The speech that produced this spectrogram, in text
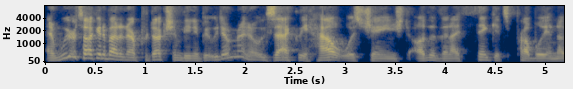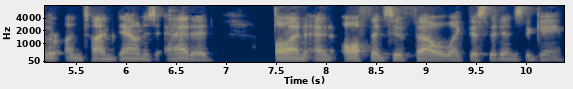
and we were talking about it in our production meeting, but we don't really know exactly how it was changed. Other than I think it's probably another untimed down is added on an offensive foul like this that ends the game,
